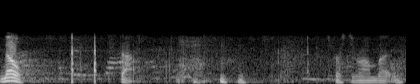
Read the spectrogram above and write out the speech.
No. Stop. Press the wrong button.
